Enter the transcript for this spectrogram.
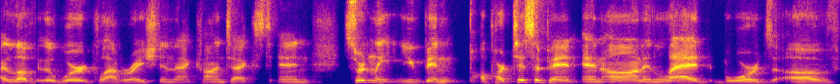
I love the word collaboration in that context. And certainly you've been a participant and on and led boards of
